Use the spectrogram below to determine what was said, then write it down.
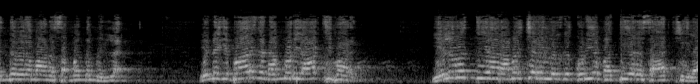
எந்த விதமான சம்பந்தம் இல்லை. இன்னைக்கு பாருங்க நம்முடைய ஆட்சி பாருங்க. எழுபத்தி ஆறு அமைச்சர்கள் இருக்கக்கூடிய மத்திய அரசு ஆட்சியில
